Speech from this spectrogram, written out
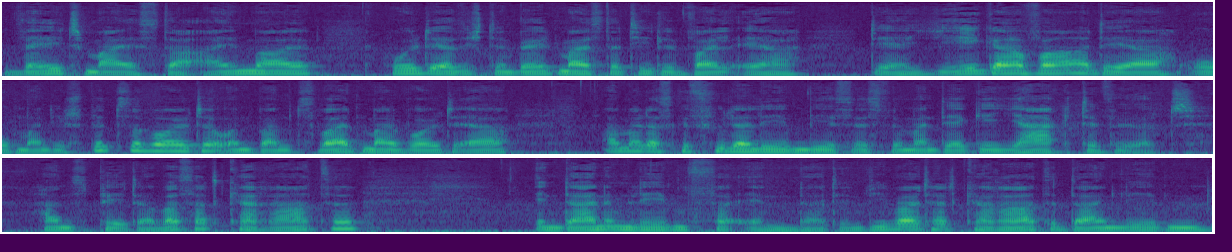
Weltmeister. Einmal holte er sich den Weltmeistertitel, weil er der Jäger war, der oben an die Spitze wollte, und beim zweiten Mal wollte er einmal das Gefühl erleben, wie es ist, wenn man der Gejagte wird. Hans-Peter, was hat Karate in deinem Leben verändert? Inwieweit hat Karate dein Leben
